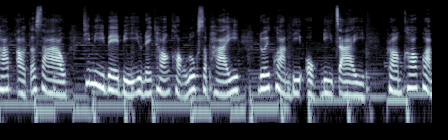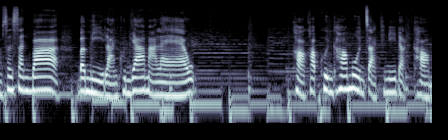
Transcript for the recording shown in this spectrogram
ภาพอัลตราซาวที่มีเบบีอยู่ในท้องของลูกสะพ้ยด้วยความดีอกดีใจ พร้อมข้อความสั้นๆว่าบะหมี่หลานคุณย่ามาแล้ว ขอขอบคุณข้อมูลจากที่นี่ .com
